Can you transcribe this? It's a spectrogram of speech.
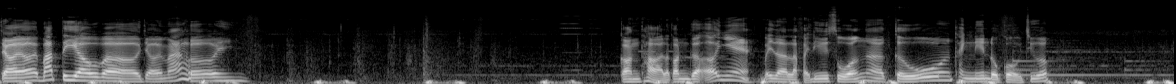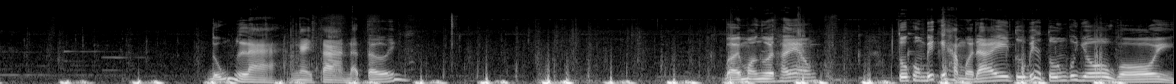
Trời ơi, bắt tiêu vào, trời má ơi. Còn thở là con gỡ nha. Bây giờ là phải đi xuống ờ, cứu thanh niên đồ cổ trước. Đúng là ngày tàn đã tới. Bởi mọi người thấy không? Tôi không biết cái hầm ở đây, tôi biết là tôi không có vô rồi.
